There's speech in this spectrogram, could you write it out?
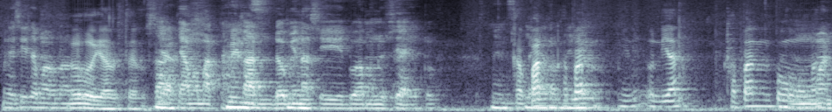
Messi sama Ronaldo. Oh ya betul. Saatnya Ya. mematahkan Mens- dominasi dua manusia itu. Men's kapan kapan ini undian? Kapan pengumuman.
